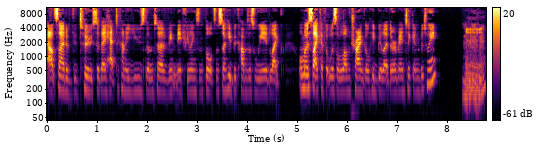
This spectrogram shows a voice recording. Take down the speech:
outside of the two so they had to kind of use them to vent their feelings and thoughts and so he becomes this weird like almost like if it was a love triangle he'd be like the romantic in between Mhm.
